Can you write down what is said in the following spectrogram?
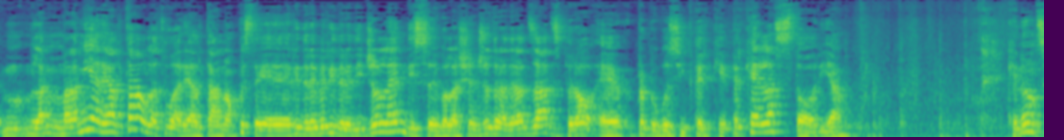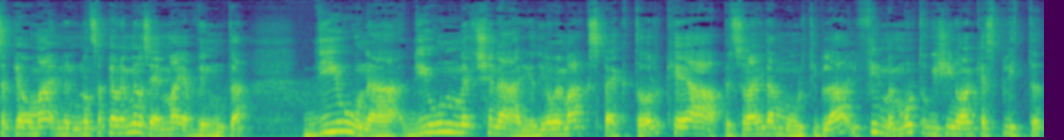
la, ma la mia realtà o la tua realtà? No, questo è Ridere per ridere di John Landis con la sceneggiatura della Zaz, però è proprio così. Perché? Perché è la storia che noi non sappiamo, mai, non sappiamo nemmeno se è mai avvenuta di, una, di un mercenario di nome Mark Spector che ha personalità multipla. Il film è molto vicino anche a Split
